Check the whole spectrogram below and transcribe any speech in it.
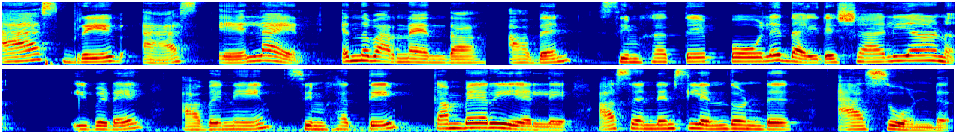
as brave as a lion എന്ന് പറഞ്ഞ എന്താ? അവൻ സിംഹത്തെ പോലെ ധൈര്യശാലിയാണ്. ഇവിടെ അവനെയും സിംഹത്തെയും കമ്പയർ ചെയ്യല്ലേ? ആ സെന്റൻസിൽ എന്തുണ്ട്? ആസും ഉണ്ട്.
